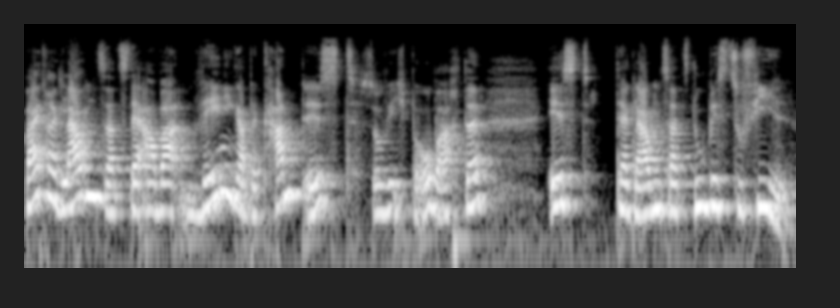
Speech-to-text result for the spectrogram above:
weiterer Glaubenssatz, der aber weniger bekannt ist, so wie ich beobachte, ist der Glaubenssatz, du bist zu viel.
